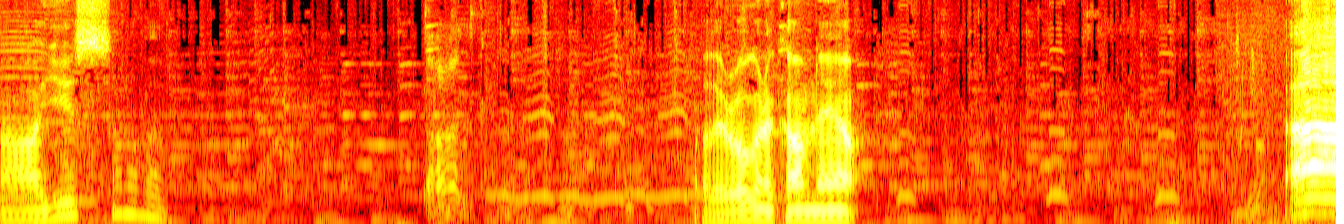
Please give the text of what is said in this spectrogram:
Oh, you son of a. Done. Oh, they're all gonna come now. Ah!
